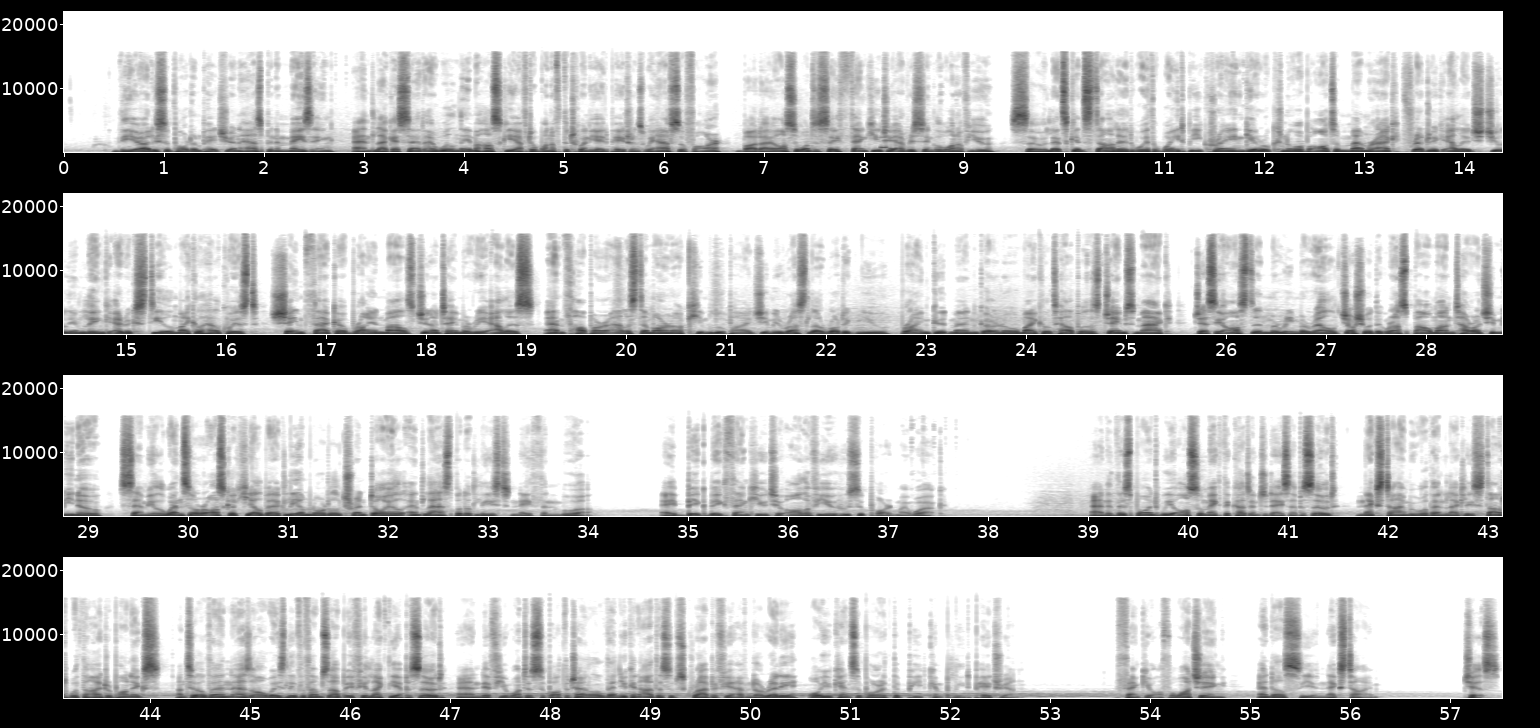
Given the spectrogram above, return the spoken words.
The early support on Patreon has been amazing, and like I said, I will name a Husky after one of the 28 patrons we have so far, but I also want to say thank you to every single one of you. So let's get started with Wade B. Crane, Gero Knob, Autumn Mamrak, Frederick Ellich, Julian Link, Eric Steele, Michael Helquist, Shane Thacker, Brian Miles, Jinate Marie Alice, Anth Hopper, Alistair Marner, Kim Lupai, Jimmy Rustler, Roddick New, Brian Goodman, Gurno, Michael Talpus, James Mack, Jesse Austin, Marine Morell, Joshua deGrasse Bauman, Tara Cimino, Samuel Wensor, Oscar Kjellberg, Liam Nordell, Trent Doyle, and last but not least Nathan Moore. A big big thank you to all of you who support my work. And at this point we also make the cut in today's episode. Next time we will then likely start with the hydroponics. Until then, as always, leave a thumbs up if you liked the episode. And if you want to support the channel, then you can either subscribe if you haven't already, or you can support the Pete Complete Patreon. Thank you all for watching, and I'll see you next time. Cheers.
